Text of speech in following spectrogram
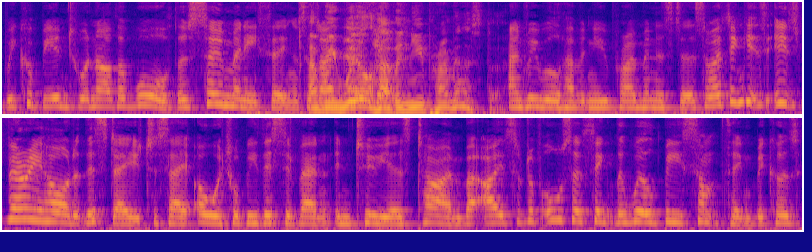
we could be into another war. There's so many things. And we I, will I have a new prime minister. And we will have a new prime minister. So I think it's it's very hard at this stage to say, oh, it will be this event in two years' time. But I sort of also think there will be something because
